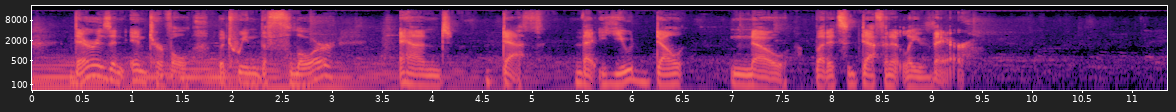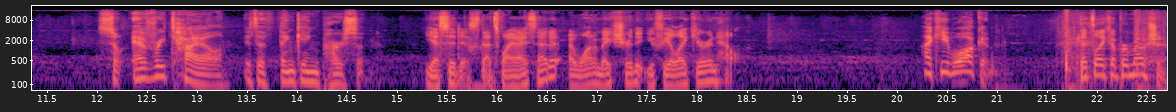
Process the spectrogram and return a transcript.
There is an interval between the floor and death that you don't know, but it's definitely there. So every tile is a thinking person. Yes, it is. That's why I said it. I want to make sure that you feel like you're in hell. I keep walking. That's like a promotion.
